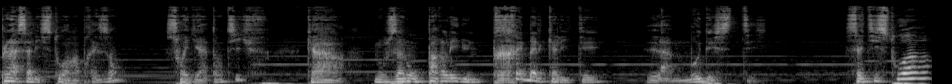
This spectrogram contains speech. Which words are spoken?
Place à l'histoire à présent. Soyez attentifs, car nous allons parler d'une très belle qualité, la modestie. Cette histoire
